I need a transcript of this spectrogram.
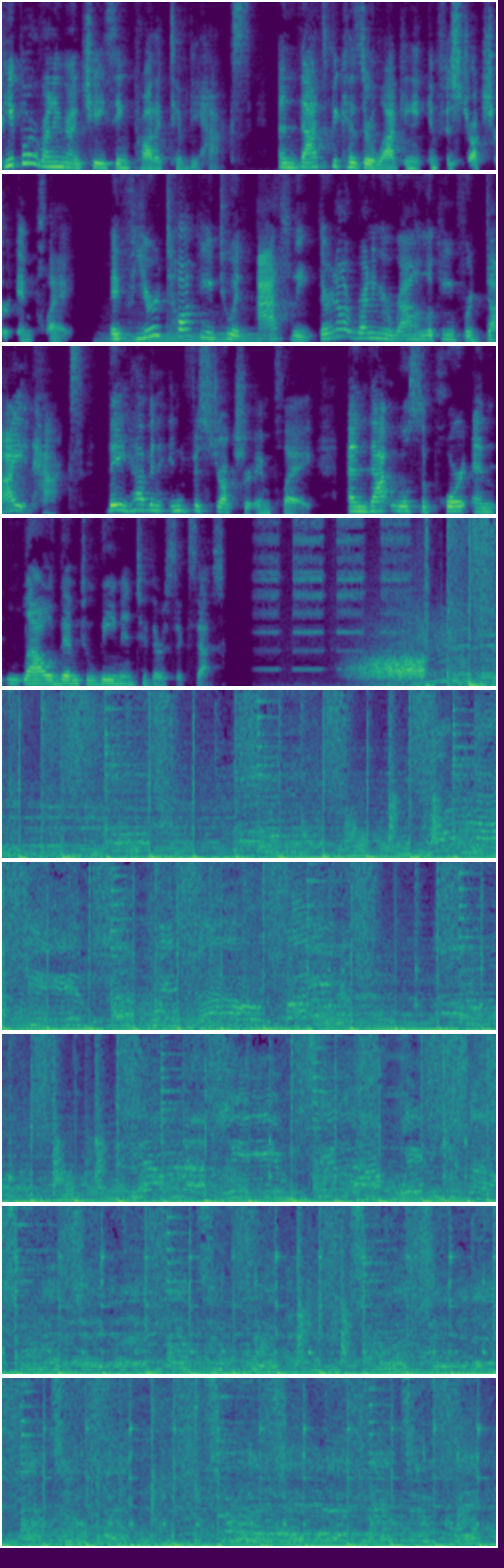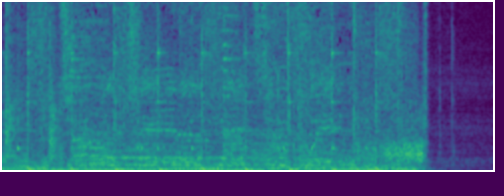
people are running around chasing productivity hacks. And that's because they're lacking infrastructure in play. If you're talking to an mm. athlete, they're not running around looking for diet hacks. They have an infrastructure in play, and that will support and allow them to lean into their success.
